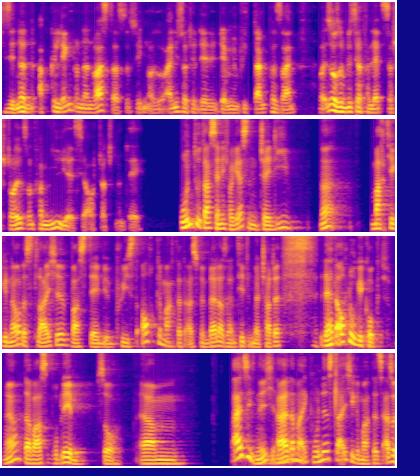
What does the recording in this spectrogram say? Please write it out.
Die sind dann abgelenkt und dann war es das. Deswegen, also eigentlich sollte der, der mir dankbar sein. Aber ist auch so ein bisschen verletzter Stolz und Familie ist ja auch Judgment Day. Und du darfst ja nicht vergessen, JD ne, macht hier genau das Gleiche, was Damian Priest auch gemacht hat, als Finn Bella sein Titelmatch hatte. Der hat auch nur geguckt. Ja? Da war es ein Problem. So. Ähm, Weiß ich nicht. Er hat aber im Grunde das Gleiche gemacht. Also,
